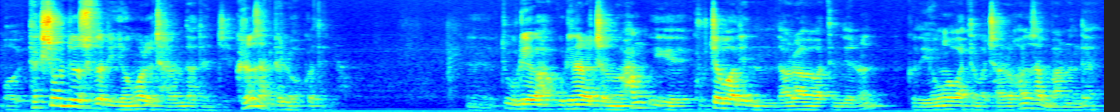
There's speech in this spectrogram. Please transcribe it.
뭐 택시 운전수들이 영어를 잘한다든지 그런 사람 별로 없거든요. 예, 우리가 우리나라처럼 한국 이게 국제화된 나라 같은 데는 그래도 영어 같은 거 잘하는 사람 많은데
